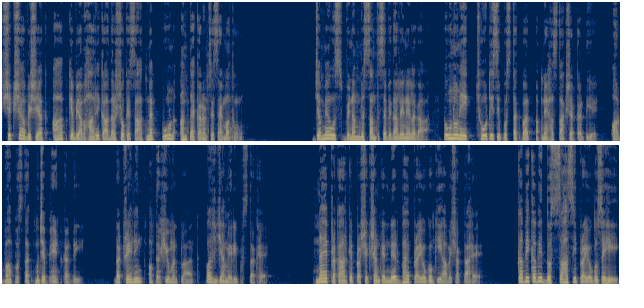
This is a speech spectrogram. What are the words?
शिक्षा विषयक आपके व्यवहारिक आदर्शों के साथ मैं पूर्ण अंतकरण से सहमत हूँ। जब मैं उस विनम्र संत से विदा लेने लगा तो उन्होंने एक छोटी सी पुस्तक पर अपने हस्ताक्षर कर दिए और वह पुस्तक मुझे भेंट कर दी। The training of the human plant पर यह मेरी पुस्तक है। नए प्रकार के प्रशिक्षण के निर्भय प्रयोगों की आवश्यकता है। कभी कभी दुस्साहसी प्रयोगों से ही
